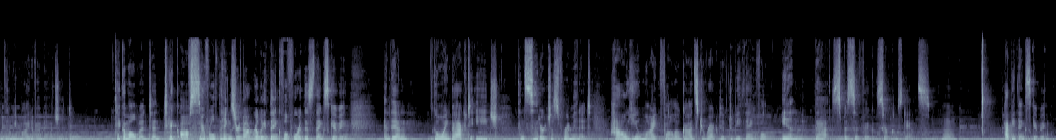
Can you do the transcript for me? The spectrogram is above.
than we might have imagined. Take a moment and tick off several things you're not really thankful for this Thanksgiving. And then, going back to each, consider just for a minute how you might follow God's directive to be thankful in that specific circumstance. Hmm? Happy Thanksgiving.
